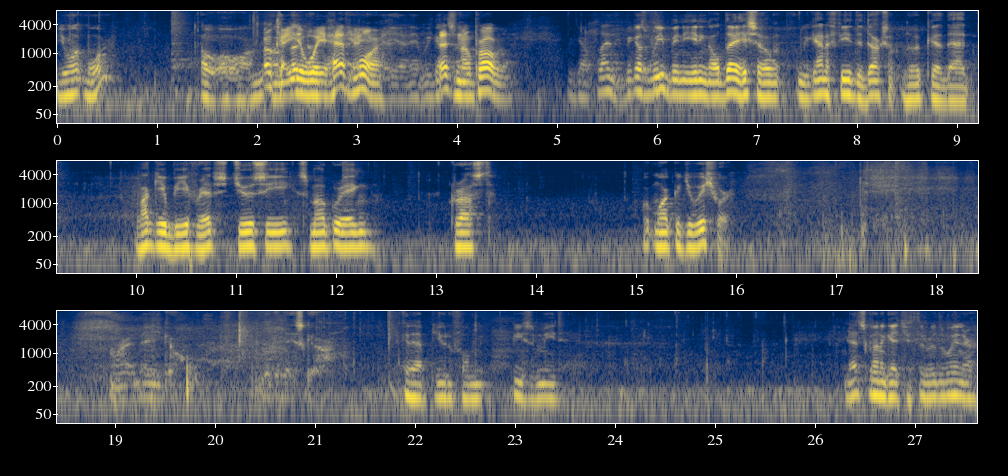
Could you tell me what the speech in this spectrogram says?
You want more? Oh, oh. oh I'm, Okay, I'm- we have yeah, more. Yeah, yeah, we got That's no problem. We got plenty because we've been eating all day, so we gotta feed the ducks. Look at that wagyu beef ribs, juicy, smoke ring, crust. What more could you wish for? All right, there you go. Look at this girl. Look at that beautiful piece of meat. That's gonna get you through the winter.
